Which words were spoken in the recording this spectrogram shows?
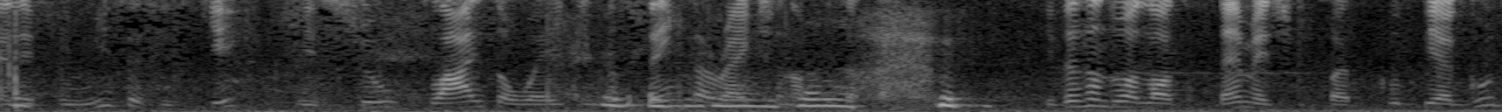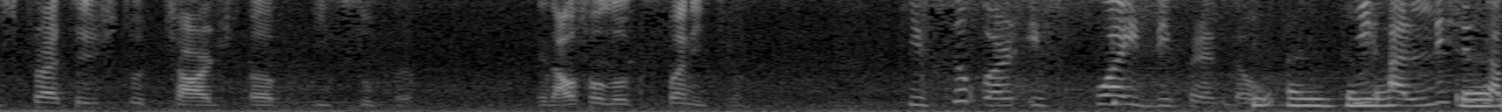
And if he misses his kick, his shoe flies away in the same direction of his attack. He doesn't do a lot of damage, but could be a good strategy to charge up his super. It also looks funny too. His super is quite different though. He unleashes a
